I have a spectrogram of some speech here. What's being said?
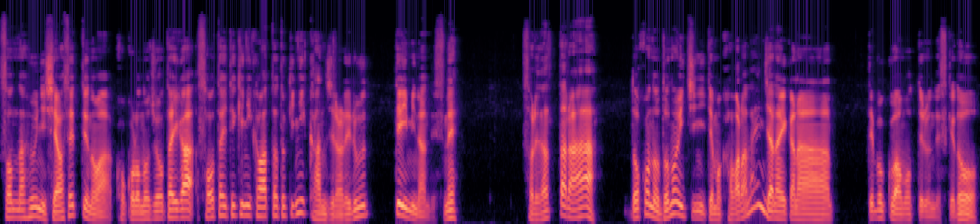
そんな風に幸せっていうのは心の状態が相対的に変わった時に感じられるって意味なんですね。それだったら、どこのどの位置にいても変わらないんじゃないかなって僕は思ってるんですけど、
